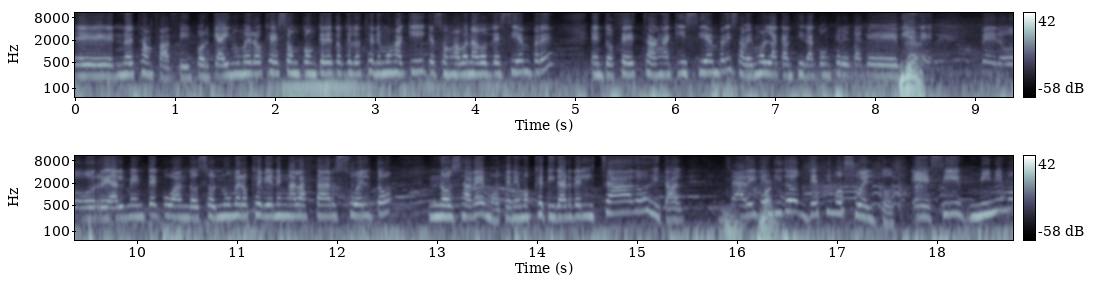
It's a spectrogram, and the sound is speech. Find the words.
eh, no es tan fácil, porque hay números que son concretos que los tenemos aquí, que son abonados de siempre, entonces están aquí siempre y sabemos la cantidad concreta que viene. Pero realmente cuando son números que vienen al azar sueltos, no sabemos, tenemos que tirar de listados y tal. O sea, habéis vendido décimos sueltos. Eh, sí, mínimo,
